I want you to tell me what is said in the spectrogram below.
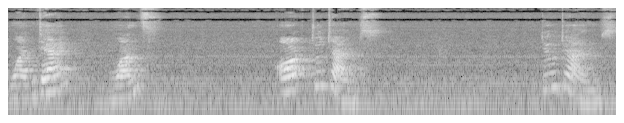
one time once or two times. Two times.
